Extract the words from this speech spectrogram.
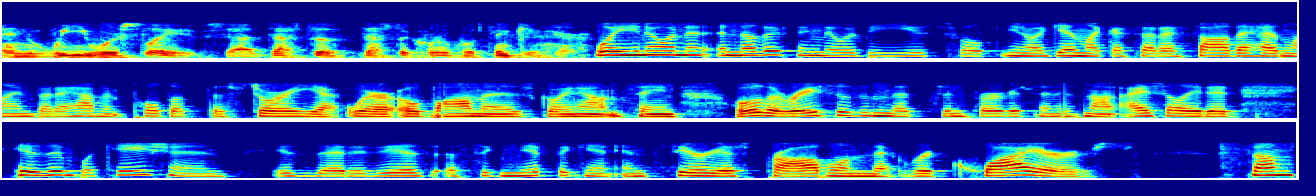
and we were slaves. Uh, that's the that's the quote unquote thinking here. Well, you know, and another thing that would be useful, you know, again, like I said, I saw the headline, but I haven't pulled up the story yet, where Obama is going out and saying, "Oh, the racism that's in Ferguson is not isolated." His implication is that it is a significant and serious problem that requires some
